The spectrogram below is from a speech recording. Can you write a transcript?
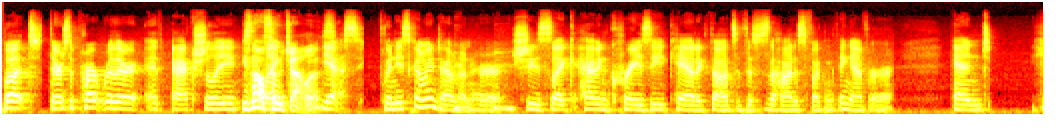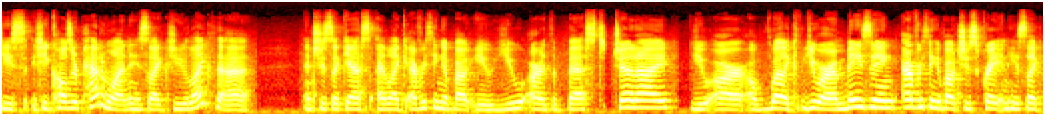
But there's a part where they're eh, actually He's also like- jealous. Yes. When he's coming down on her, she's like having crazy chaotic thoughts of this is the hottest fucking thing ever. And he's he calls her Padawan and he's like, Do you like that? And she's like, Yes, I like everything about you. You are the best Jedi. You are a, well, like you are amazing. Everything about you is great. And he's like,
